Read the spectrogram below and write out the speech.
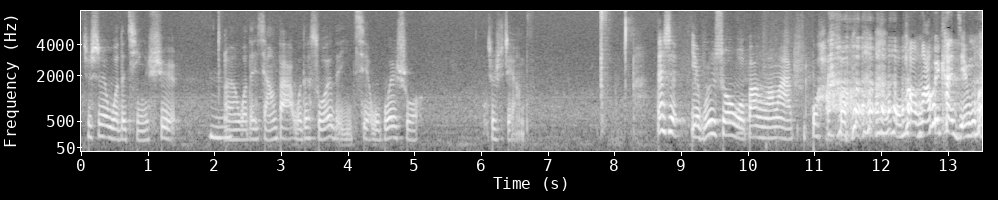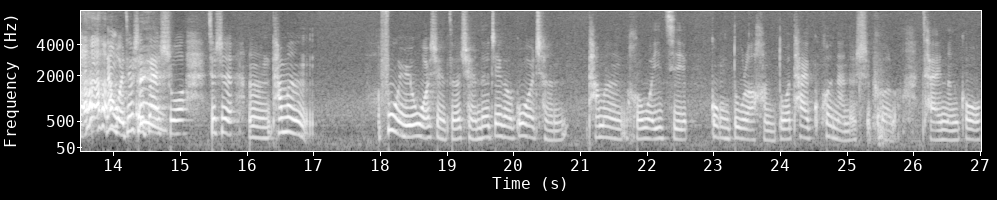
就是我的情绪，嗯，我的想法，我的所有的一切，我不会说，就是这样子。但是也不是说我爸爸妈妈不好，我爸我妈会看节目，但我就是在说，就是嗯，他们赋予我选择权的这个过程，他们和我一起共度了很多太困难的时刻了，才能够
